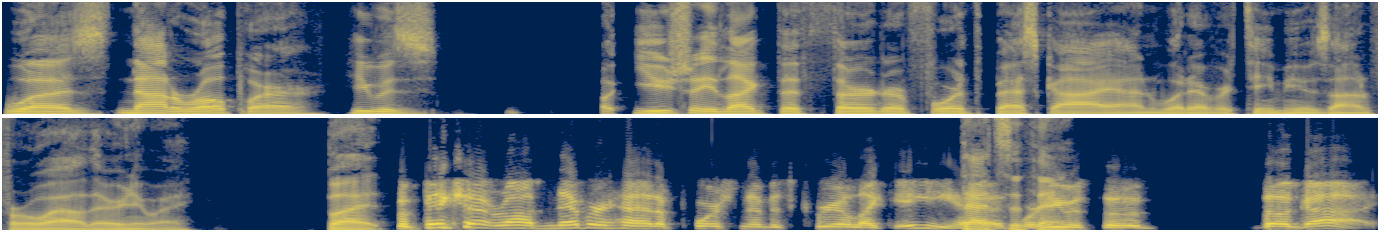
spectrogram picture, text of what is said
was not a role player. He was usually like the third or fourth best guy on whatever team he was on for a while there. Anyway, but but Big Shot Rob never had a portion of his career like Iggy had, that's the where thing. he was the the guy.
